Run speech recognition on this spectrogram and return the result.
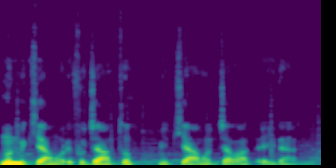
Non mi chiamo rifugiato, mi chiamo Jawad Eidari.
